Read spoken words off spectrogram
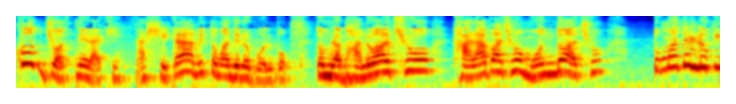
খুব যত্নে রাখি। আর সেটা আমি তোমাদেরও বলব। তোমরা ভালো আছো, খারাপ আছো, মন্দ আছো, তোমাদের লোকে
